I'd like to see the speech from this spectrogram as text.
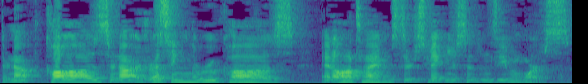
They're not the cause. They're not addressing the root cause. And a lot of times, they're just making your symptoms even worse.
